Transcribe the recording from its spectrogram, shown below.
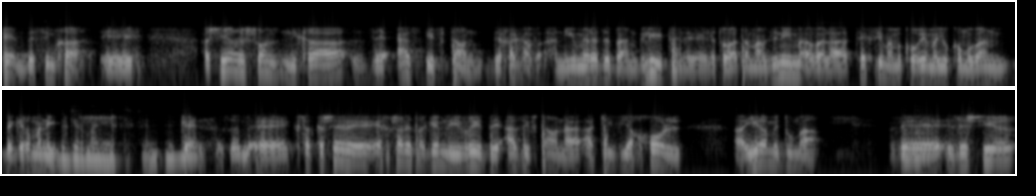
כן, בשמחה. אה, השיר הראשון נקרא The As If Town. דרך אגב, אני אומר את זה באנגלית לטובת המאזינים, אבל הטקסטים המקוריים היו כמובן בגרמנית. בגרמנית, כן. כן, זה קצת קשה, איך אפשר לתרגם לעברית, The As If Town, הכביכול, העיר המדומה. וזה שיר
